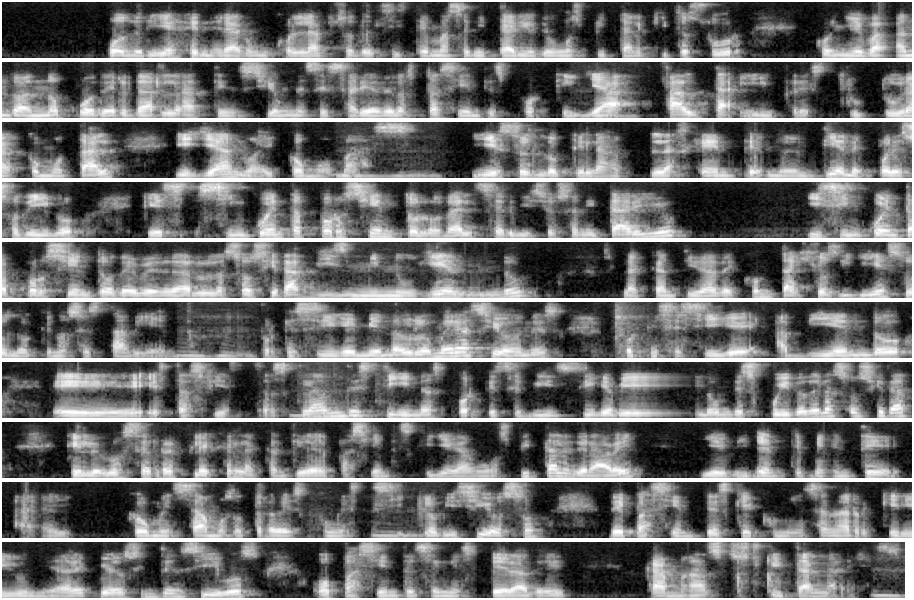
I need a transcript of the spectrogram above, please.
podría generar un colapso del sistema sanitario de un hospital Quito Sur, conllevando a no poder dar la atención necesaria de los pacientes porque ya falta infraestructura como tal y ya no hay como más. Y eso es lo que la, la gente no entiende. Por eso digo que es 50% lo da el servicio sanitario y 50% debe dar la sociedad disminuyendo la cantidad de contagios y eso es lo que nos está viendo, porque se siguen viendo aglomeraciones, porque se sigue viendo eh, estas fiestas clandestinas, porque se sigue viendo un descuido de la sociedad que luego se refleja en la cantidad de pacientes que llegan a un hospital grave y evidentemente comenzamos otra vez con este ciclo vicioso de pacientes que comienzan a requerir unidad de cuidados intensivos o pacientes en espera de camas hospitalarias.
